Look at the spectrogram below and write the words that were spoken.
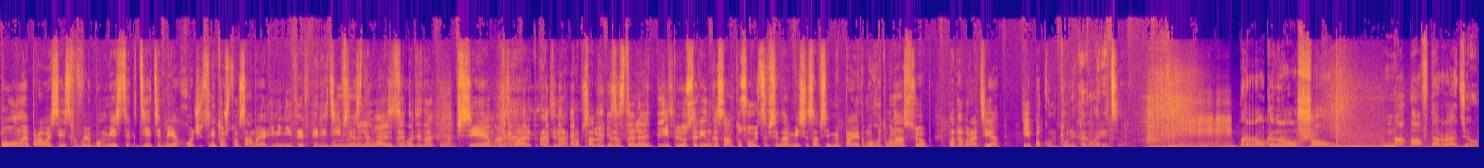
полное право сесть в любом месте, где тебе хочется. Не то, что самое именитое впереди, все остальные всем одинаково. Всем надевают одинаково, абсолютно. И заставляют пить. И плюс Ринга сам тусуется всегда вместе со всеми. Поэтому говорит, у нас все по доброте и по культуре, как говорится. Рок-н-ролл шоу на Авторадио.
